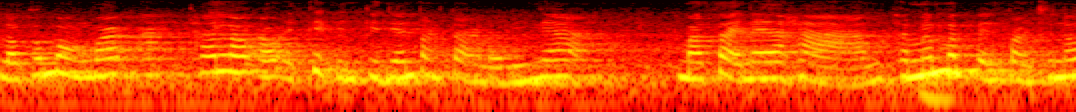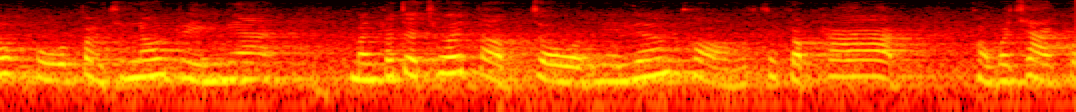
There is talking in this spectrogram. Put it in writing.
เราก็มองว่าถ้าเราเอา active ingredient ต่าง ๆ เหล่านี้เนี่ยมาใส่ในอาหารทำให้มันเป็น functional food functional drink เนี่ย มันก็จะช่วยตอบโจทย์ในเรื่องของสุขภาพของประชาก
